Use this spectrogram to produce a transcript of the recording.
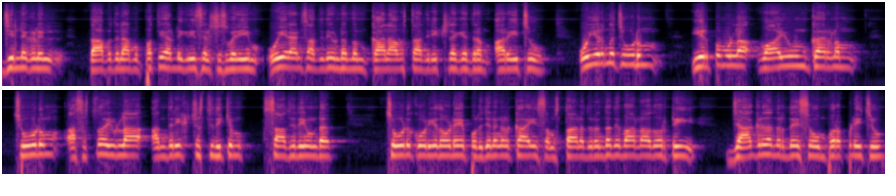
ജില്ലകളിൽ താപനില മുപ്പത്തിയാറ് ഡിഗ്രി സെൽഷ്യസ് വരെയും ഉയരാൻ സാധ്യതയുണ്ടെന്നും കാലാവസ്ഥാ നിരീക്ഷണ കേന്ദ്രം അറിയിച്ചു. ഉയർന്ന ചൂടും ഈർപ്പമുള്ള വായുവും കാരണം ചൂടും അസ്വസ്ഥതയുള്ള അന്തരീക്ഷ സ്ഥിതിക്കും സാധ്യതയുണ്ട്. ചൂട് കൂടിയതോടെ പൊതുജനങ്ങൾക്കായി സംസ്ഥാന ദുരന്ത നിവാരണ അതോറിറ്റി ജാഗ്രതാ നിർദ്ദേശവും പുറപ്പെടുവിച്ചു.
